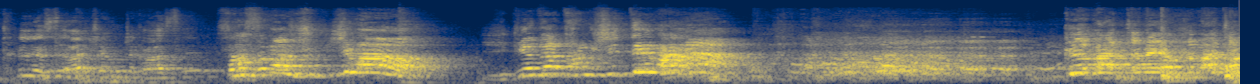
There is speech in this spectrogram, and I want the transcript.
틀렸어요 아저씨 혼자 가세요 사슴아 죽지 마! 이게 다 당신 때문이야! 그 그만 좀 해요 그만 좀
